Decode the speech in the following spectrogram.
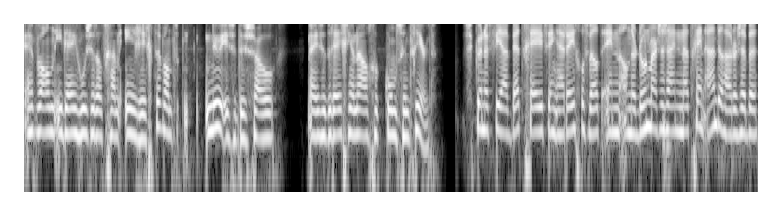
hebben we al een idee hoe ze dat gaan inrichten? Want nu is het dus zo, nou is het regionaal geconcentreerd. Ze kunnen via wetgeving en regels wel het een en ander doen, maar ze zijn inderdaad geen aandeelhouders, ze hebben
